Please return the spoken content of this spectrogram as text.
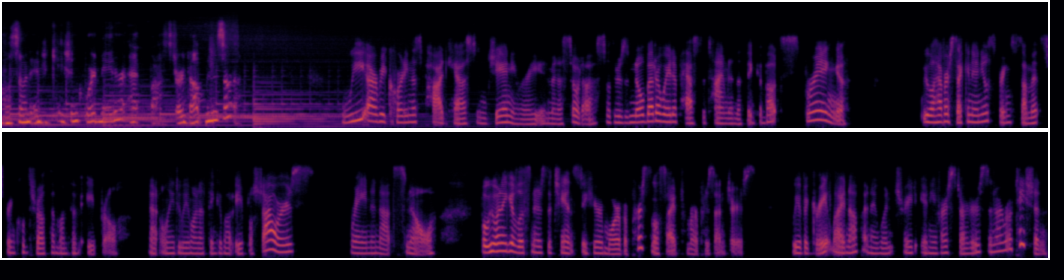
also an education coordinator at Foster Adopt Minnesota. We are recording this podcast in January in Minnesota, so there's no better way to pass the time than to think about spring. We will have our second annual Spring Summit sprinkled throughout the month of April. Not only do we want to think about April showers, rain and not snow, but we want to give listeners the chance to hear more of a personal side from our presenters. We have a great lineup, and I wouldn't trade any of our starters in our rotation.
